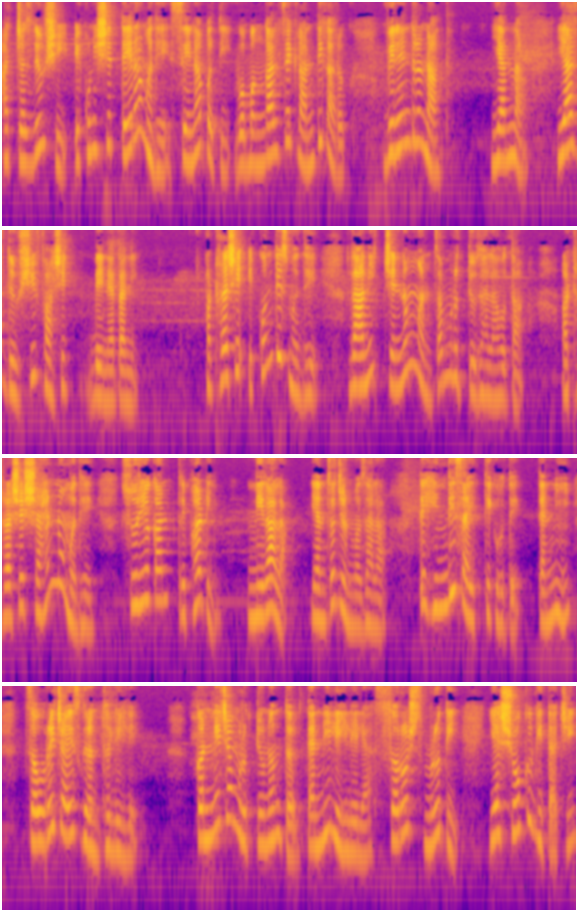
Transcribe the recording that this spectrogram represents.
आजच्याच दिवशी एकोणीसशे तेरामध्ये सेनापती व बंगालचे क्रांतिकारक वीरेंद्रनाथ यांना याच दिवशी फाशी देण्यात आली. अठराशे एकोणतीसमध्ये राणी चेन्नम्मांचा मृत्यू झाला होता. अठराशे शहाण्णवमध्ये सूर्यकांत त्रिपाठी निराला यांचा जन्म झाला. ते हिंदी साहित्यिक होते. त्यांनी चौवेचाळीस ग्रंथ लिहिले. कन्येच्या मृत्यूनंतर त्यांनी लिहिलेल्या सरोज स्मृती या शोकगीताची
